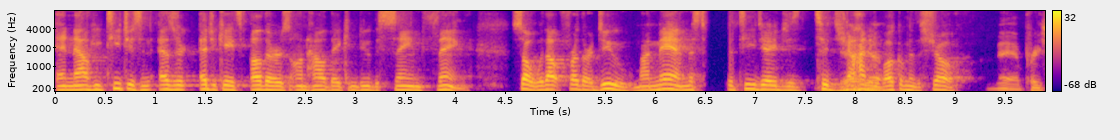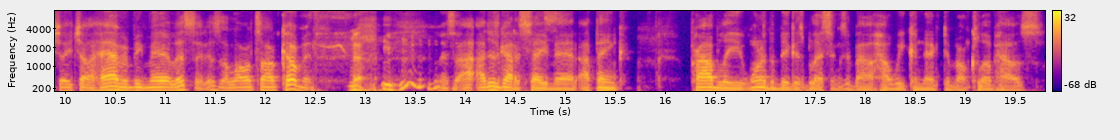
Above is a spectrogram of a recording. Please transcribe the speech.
And now he teaches and educates others on how they can do the same thing. So without further ado, my man, Mr. TJ Tijani, yeah, yeah. welcome to the show. Man, appreciate y'all having me, man. Listen, this is a long time coming. Listen, I, I just got to say, man, I think probably one of the biggest blessings about how we connected on Clubhouse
